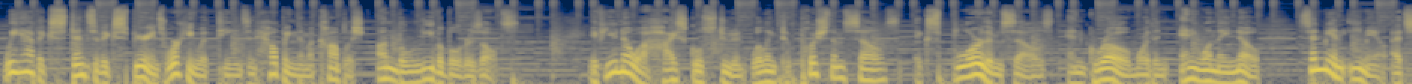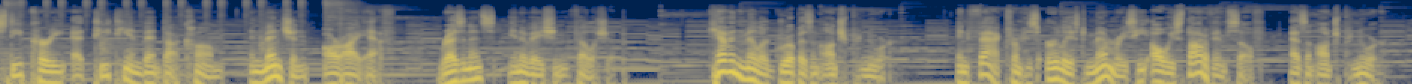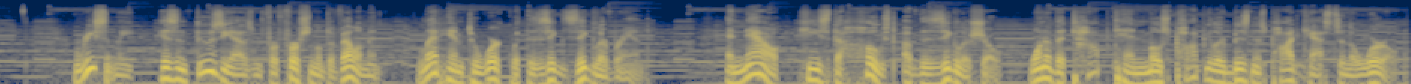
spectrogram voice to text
We have extensive experience working with teens and helping them accomplish unbelievable results. If you know a high school student willing to push themselves, explore themselves, and grow more than anyone they know, send me an email at stevecurdy at ttinvent.com and mention RIF, Resonance Innovation Fellowship. Kevin Miller grew up as an entrepreneur. In fact, from his earliest memories, he always thought of himself as an entrepreneur. Recently, his enthusiasm for personal development led him to work with the Zig Ziglar brand. And now he's the host of The Ziglar Show, one of the top 10 most popular business podcasts in the world.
